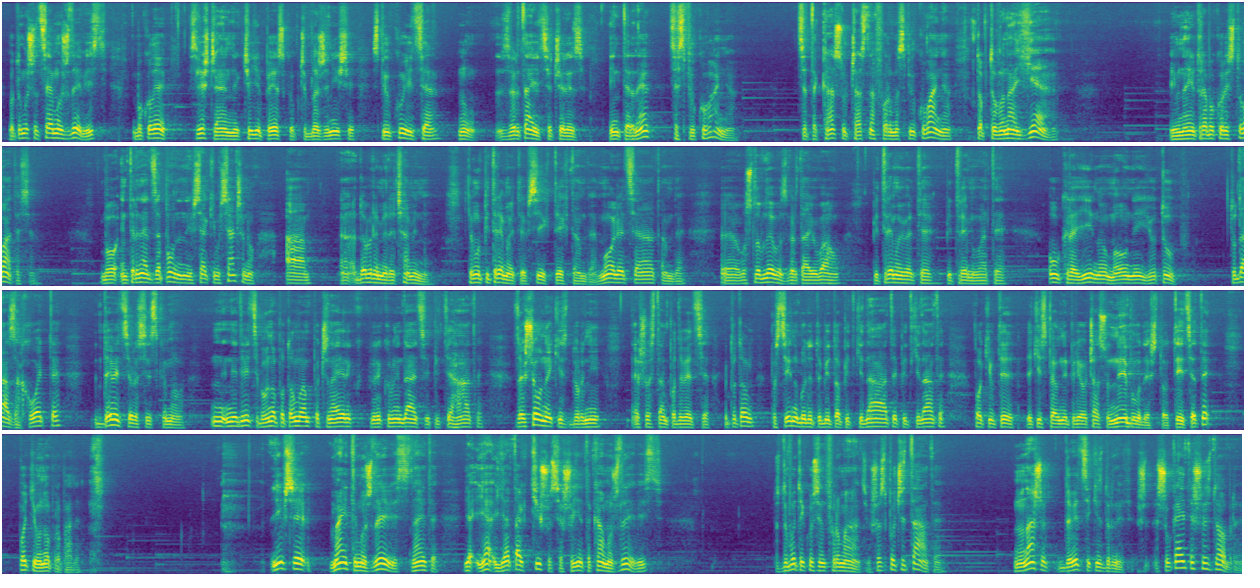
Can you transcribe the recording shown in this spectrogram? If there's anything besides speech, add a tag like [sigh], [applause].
Бо тому що це можливість, бо коли священник, чи єпископ, чи блаженніший спілкується, ну, звертаються через інтернет, це спілкування. Це така сучасна форма спілкування. Тобто вона є, і в нею треба користуватися. Бо інтернет заповнений всяким всячином, а е, добрими речами ні. Тому підтримуйте всіх тих, там, де моляться, там, де е, особливо звертаю увагу, підтримуйте, підтримувати україномовний Ютуб. Туди заходьте, дивіться російська мова. Не дивіться, бо воно потім вам починає рекомендації підтягати. Зайшов на якісь дурні, е, щось там подивитися, і потім постійно буде тобі то підкидати, підкидати, поки ти якийсь певний період часу не будеш то тицяти, потім воно пропаде. Ліпше маєте можливість, знаєте, я, я, я так тішуся, що є така можливість здобути якусь інформацію, щось почитати. Ну, нащо дивитися якісь дурниці? Шукайте щось добре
